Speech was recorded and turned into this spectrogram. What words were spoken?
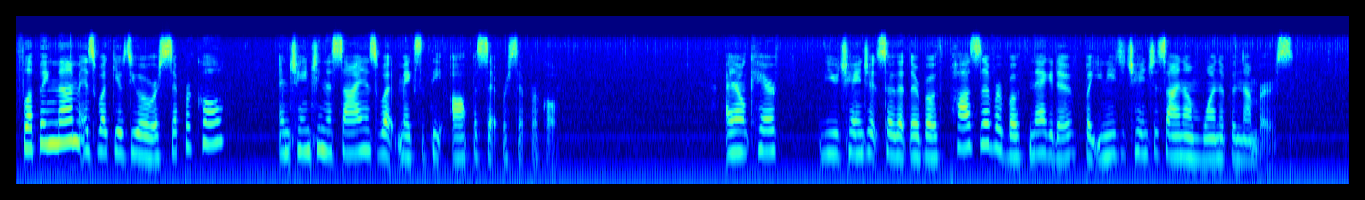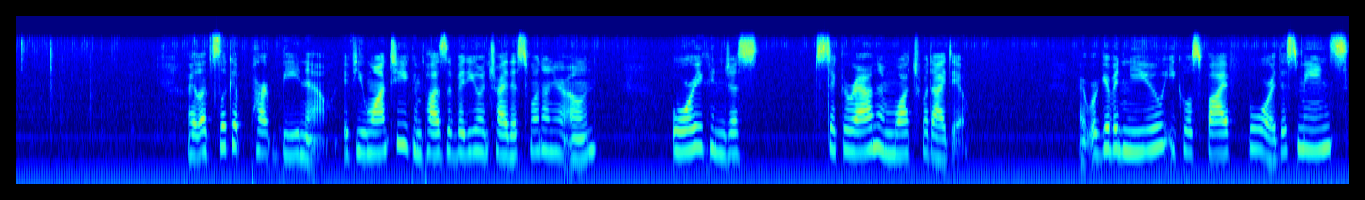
Flipping them is what gives you a reciprocal, and changing the sign is what makes it the opposite reciprocal. I don't care if you change it so that they're both positive or both negative, but you need to change the sign on one of the numbers. Alright, let's look at part B now. If you want to, you can pause the video and try this one on your own, or you can just stick around and watch what I do. Alright, we're given u equals 5, 4. This means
